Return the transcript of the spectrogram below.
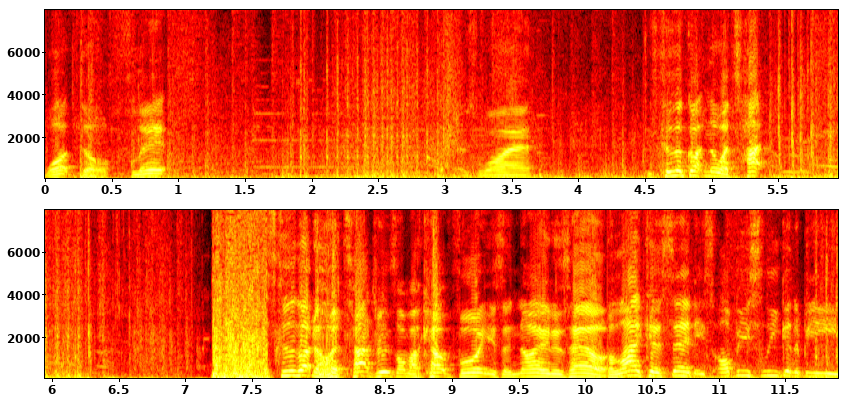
What the flip? There's one. It's because I've got no attack. Because I've got no attachments on my Cap 40. It's annoying as hell. But like I said, it's obviously going to be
